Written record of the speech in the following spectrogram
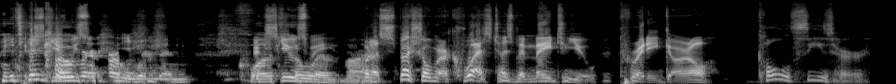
Take Excuse over me. for women. Excuse me. But a special request has been made to you, pretty girl. Cole sees her,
